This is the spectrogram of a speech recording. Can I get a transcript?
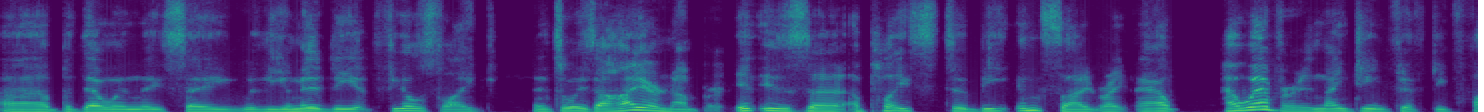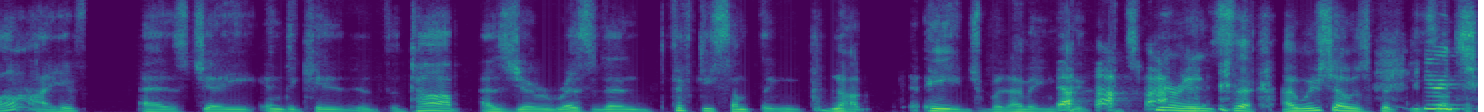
Uh, but then when they say with the humidity, it feels like it's always a higher number. It is a place to be inside right now. However, in 1955, as Jay indicated at the top, as your resident 50 something, not age, but I mean experience. Uh, I wish I was 50 you're, ch-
